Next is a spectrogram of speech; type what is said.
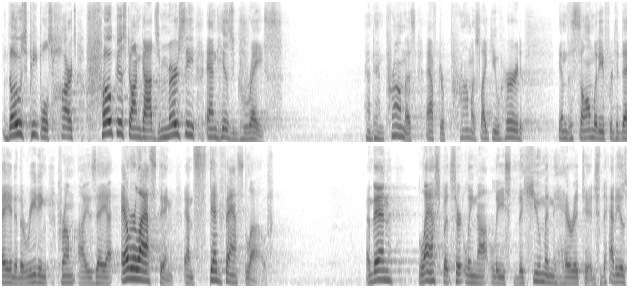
those people's hearts focused on God's mercy and His grace. And then promise after promise, like you heard in the psalmody for today and in the reading from Isaiah everlasting and steadfast love and then, last but certainly not least, the human heritage. That is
